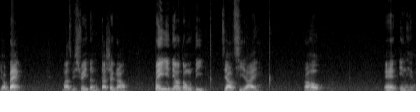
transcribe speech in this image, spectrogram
Your back must be straightened, touch the ground. 背一定要动地，脚起来，然后 and inhale.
